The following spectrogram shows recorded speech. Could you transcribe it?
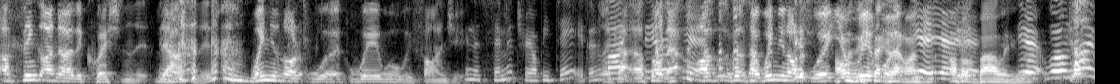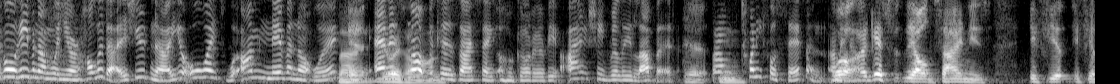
I think I know the question. that- The answer to this: When you're not at work, where will we find you? in the cemetery, I'll be dead. Okay, Like, I thought that. yeah. I was going to say when you're not at work, you're was at work. that one. Yeah, yeah, I thought yeah. Bali. but- well, no, well, even on when you're on holidays, you'd know you're always. I'm never not working, No, and it's not on. because I think, oh God, it'll be. I actually really love it, Yeah. but I'm mm. 24 seven. Well, I guess the old saying is, if you if you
